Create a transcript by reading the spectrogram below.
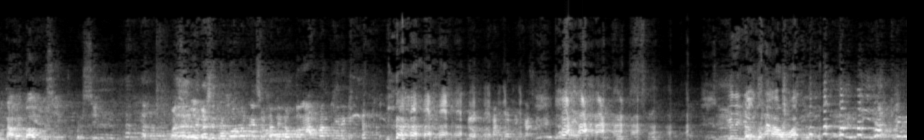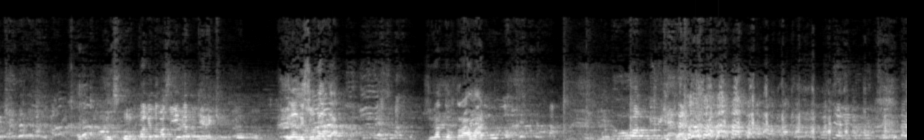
Tapi bagus sih, bersih. Masih Itu bersih. kasih botol kayak sudah di dokter Ahmad kira-kira. dokter Ahmad dikasih botol. Kiri gak terawat. Sumpah kita masih ingat kira-kira. Dia disunat tak? Sunat dokter Ahmad. Butuh uang kira-kira. Mau cari duit sunat.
